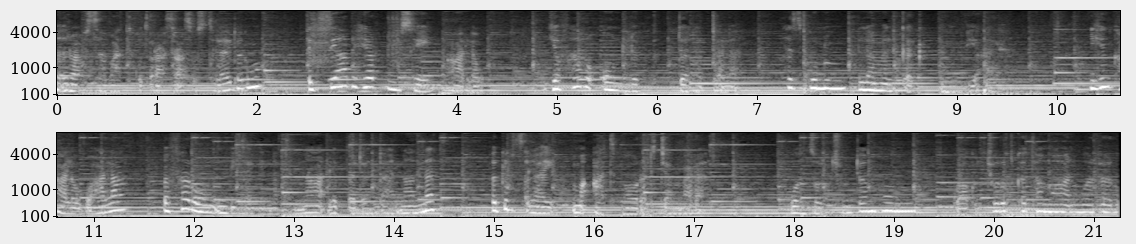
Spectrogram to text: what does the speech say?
ምዕራፍ 7 ቁጥር 13 ላይ ደግሞ እግዚአብሔር ሙሴን አለው፣ የፈርዖን ልብ ደነደነ፣ ሕዝቡንም ለመልቀቅ እምቢ አለ። ይህን ካለው በኋላ በፈርዖን እምቢተኝነትና ልበ ደንዳናነት በግብፅ ላይ መዓት መውረድ ጀመረ። ወንዞችም ደም ሆኑ፣ ጓጉንቸሮች ከተማዋን ወረሩ።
